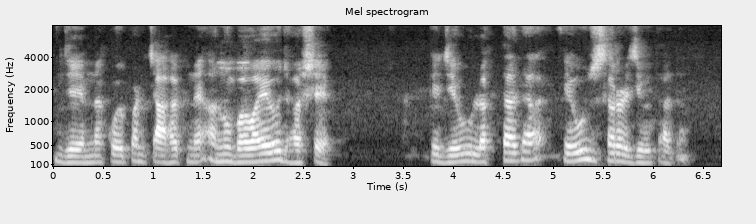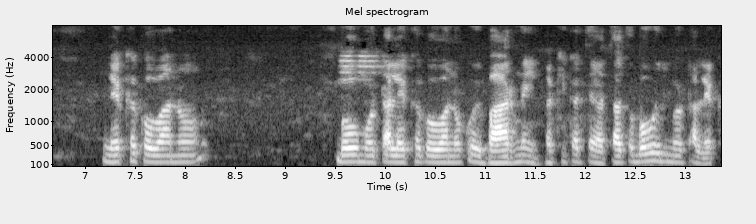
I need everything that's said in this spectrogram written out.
જે એમના કોઈ પણ ચાહકને અનુભવાયો જ હશે કે જેવું લખતા હતા, એવું જ સરળ જીવતા હતા. લેખક હોવાનો, બહુ મોટા લેખક હોવાનો કોઈ ભાર નહીં. હકીકતે હતા તો બહુ જ મોટા લેખક.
